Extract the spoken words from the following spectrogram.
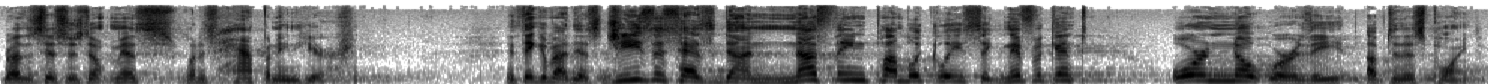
Brothers and sisters, don't miss what is happening here. And think about this Jesus has done nothing publicly significant or noteworthy up to this point.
